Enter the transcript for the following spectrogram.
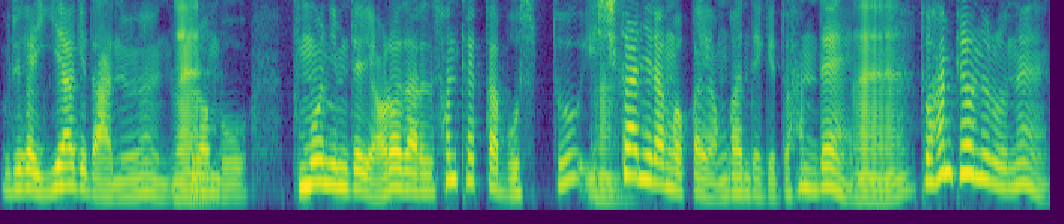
우리가 이야기 나눈 네. 그런 뭐 부모님들 여러 다른 선택과 모습도 이 네. 시간이란 것과 연관되기도 한데 네. 또 한편으로는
